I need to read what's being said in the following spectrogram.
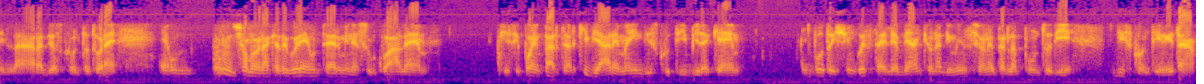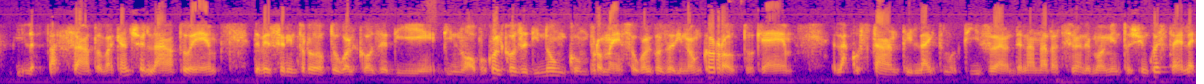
il radioascoltatore, è un, diciamo, una categoria, un termine sul quale si può in parte archiviare, ma è indiscutibile che il voto ai 5 Stelle abbia anche una dimensione per l'appunto di discontinuità. Il passato va cancellato e deve essere introdotto qualcosa di, di nuovo, qualcosa di non compromesso, qualcosa di non corrotto, che è la costante, il leitmotiv della narrazione del Movimento 5 Stelle,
